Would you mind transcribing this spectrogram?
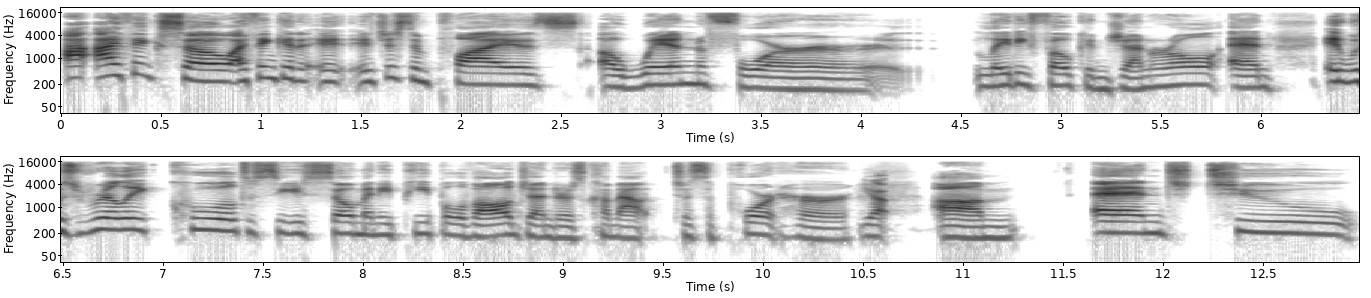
I, I think so. I think it, it, it just implies a win for lady folk in general and it was really cool to see so many people of all genders come out to support her yep. um and to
